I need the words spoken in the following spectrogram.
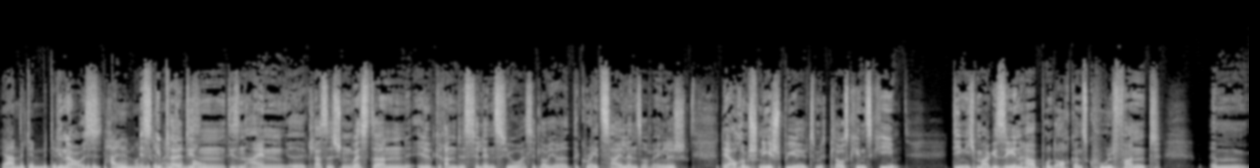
ja, mit dem, mit dem, Genau, mit es- den Palmen und es mit gibt dem halt einsamen Baum. diesen, diesen einen äh, klassischen Western, Il Grande Silencio, heißt er, glaube ich, oder The Great Silence auf Englisch, der auch im Schnee spielt mit Klaus Kinski, den ich mal gesehen habe und auch ganz cool fand. Ähm,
